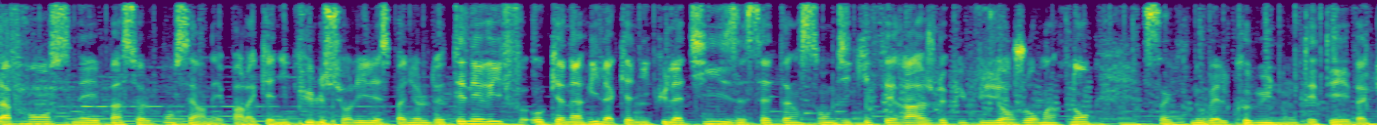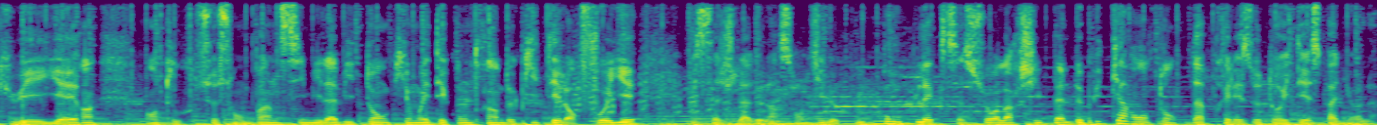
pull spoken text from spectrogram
La France n'est pas seule concernée par la canicule. Sur l'île espagnole de Tenerife, aux Canaries, la canicule attise cet incendie qui fait rage depuis plusieurs jours maintenant. Cinq nouvelles communes ont été évacuées hier. En tout, ce sont 26 000 habitants qui ont été contraints de quitter leur foyer. Il s'agit là de l'incendie le plus complexe sur l'archipel depuis 40 ans, d'après les autorités espagnoles.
